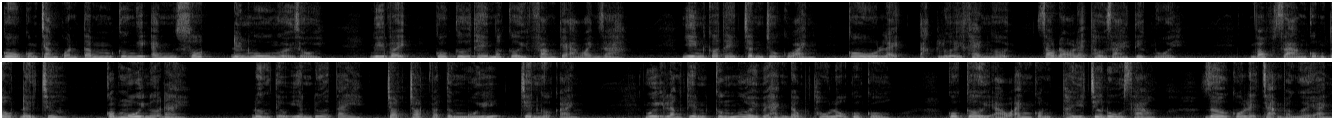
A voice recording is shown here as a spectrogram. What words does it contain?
Cô cũng chẳng quan tâm cứ nghĩ anh sốt đến ngu người rồi. Vì vậy cô cứ thế mà cởi phăng cái áo anh ra. Nhìn cơ thể trần trụ của anh, cô lại tặc lưỡi khen ngợi, sau đó lại thở dài tiếc nuối. Vóc dáng cũng tốt đấy chứ, có múi nữa này. Đường Tiểu Yên đưa tay chọt chọt vào từng múi trên ngực anh. Ngụy Lăng Thiên cứng người với hành động thô lỗ của cô. Cô cởi áo anh còn thấy chưa đủ sao? Giờ cô lại chạm vào người anh.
